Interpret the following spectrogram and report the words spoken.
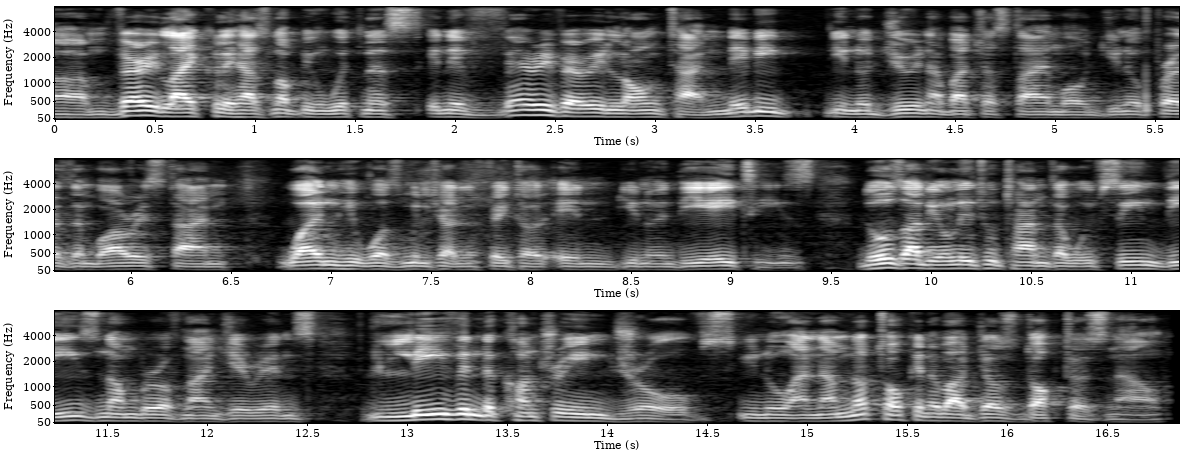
um, very likely has not been witnessed in a very, very long time. Maybe, you know, during Abacha's time or, you know, President Buhari's time when he was military administrator in, you know, in the 80s. Those are the only two times that we've seen these number of Nigerians leaving the country in droves, you know, and I'm not talking about just doctors now.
